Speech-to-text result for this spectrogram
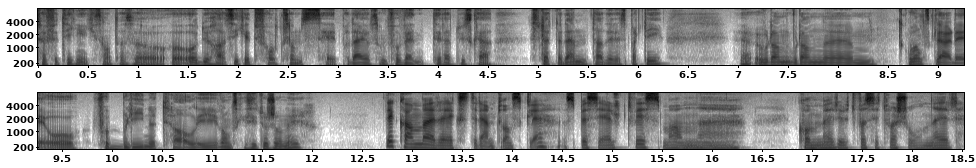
tøffe ting, ikke sant. Altså, og, og, du har sikkert folk som ser på deg, og som forventer at du skal støtte dem, ta deres parti. Eh, hvordan, hvordan, eh, hvor vanskelig er det å forbli nøytral i vanskelige situasjoner? Det kan være ekstremt vanskelig, spesielt hvis man eh, kommer ut for situasjoner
